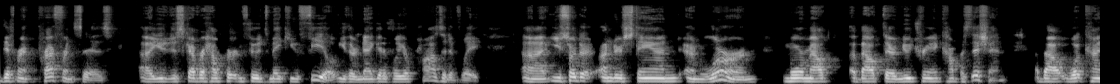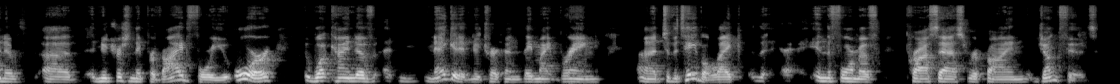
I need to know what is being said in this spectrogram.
different preferences. Uh, you discover how certain foods make you feel, either negatively or positively. Uh, you start to understand and learn more about, about their nutrient composition, about what kind of uh, nutrition they provide for you, or what kind of negative nutrition they might bring uh, to the table, like in the form of processed, refined junk foods.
